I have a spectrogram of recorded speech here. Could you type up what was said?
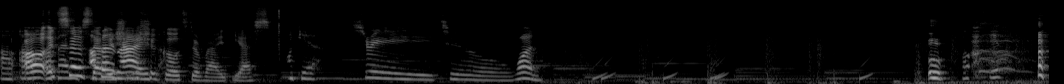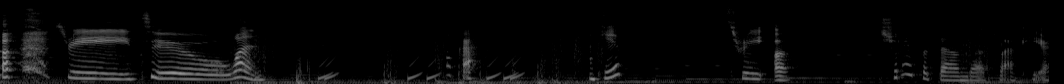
Uh, up oh, it says that we, right. should, we should go to the right. Yes. Okay. Three, two, one. Oh. oh yeah. Three, two, one. Okay. Okay. Three. Uh, should I put down the flag here?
